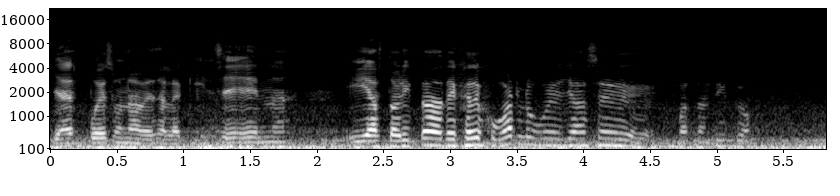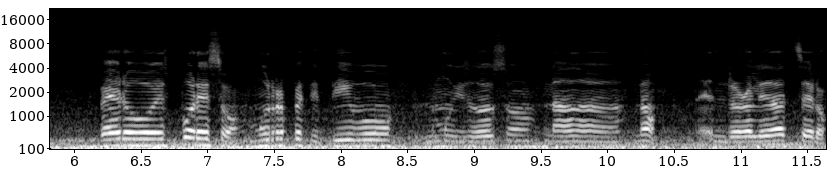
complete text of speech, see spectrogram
Ya después una vez a la quincena. Y hasta ahorita dejé de jugarlo, güey. Ya hace bastantito. Pero es por eso. Muy repetitivo. Muy soso. Nada. No. En realidad cero.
